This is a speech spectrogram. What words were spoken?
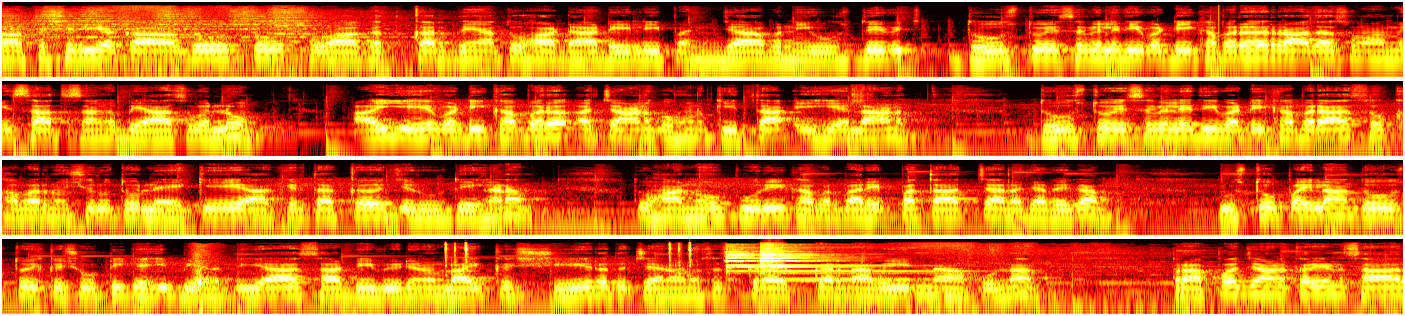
ਸਤਿ ਸ਼੍ਰੀ ਅਕਾਲ ਦੋਸਤੋ, ਸਵਾਗਤ ਕਰਦੇ ਹਾਂ ਤੁਹਾਡਾ ਡੇਲੀ ਪੰਜਾਬ ਨਿਊਜ਼ ਦੇ ਵਿੱਚ। ਦੋਸਤੋ, ਇਸ ਵੇਲੇ ਦੀ ਵੱਡੀ ਖਬਰ ਰਾਧਾ ਸੁਆਮੀ ਸਤਸੰਗ ਬਿਆਸ ਵੱਲੋਂ ਆਈ ਇਹ ਵੱਡੀ ਖਬਰ, ਅਚਾਨਕ ਹੁਣ ਕੀਤਾ ਇਹ ਐਲਾਨ। ਦੋਸਤੋ, ਇਸ ਵੇਲੇ ਦੀ ਵੱਡੀ ਖਬਰ ਆ, ਸੋ ਖਬਰ ਨੂੰ ਸ਼ੁਰੂ ਤੋਂ ਲੈ ਕੇ ਆਖਿਰ ਤੱਕ ਜਰੂਰ ਦੇਖਣਾ। ਤੁਹਾਨੂੰ ਪੂਰੀ ਖਬਰ ਬਾਰੇ ਪਤਾ ਚੱਲ ਜਾਵੇਗਾ। ਉਸ ਤੋਂ ਪਹਿਲਾਂ ਦੋਸਤੋ, ਇੱਕ ਛੋਟੀ ਜਿਹੀ ਬੇਨਤੀ ਆ, ਸਾਡੀ ਵੀਡੀਓ ਨੂੰ ਲਾਈਕ ਸ਼ੇਅਰ ਅਤੇ ਚੈਨਲ ਨੂੰ ਸਬਸਕ੍ਰਾਈਬ ਕਰਨਾ ਵੀ ਨਾ ਭੁੱਲਣਾ। ਪ੍ਰਾਪਤ ਜਾਣਕਾਰੀ ਅਨੁਸਾਰ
